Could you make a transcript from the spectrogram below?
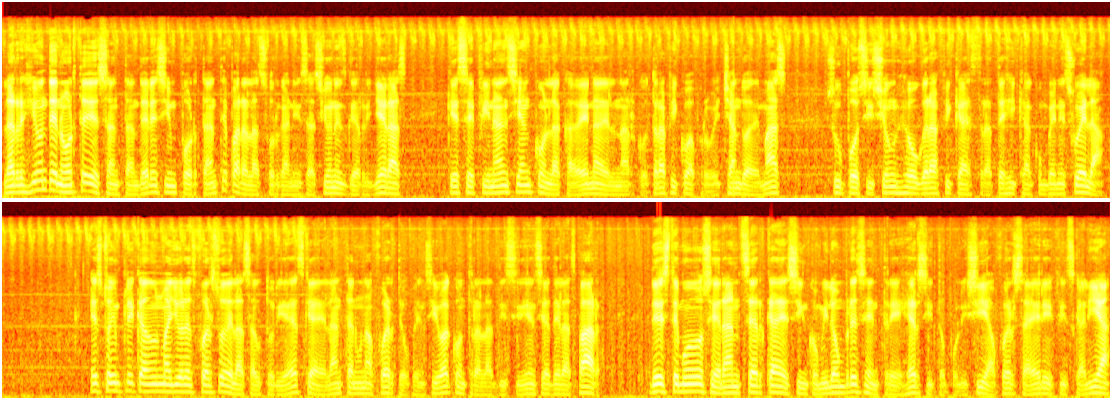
La región de norte de Santander es importante para las organizaciones guerrilleras que se financian con la cadena del narcotráfico aprovechando además su posición geográfica estratégica con Venezuela. Esto ha implicado un mayor esfuerzo de las autoridades que adelantan una fuerte ofensiva contra las disidencias de las FARC. De este modo serán cerca de 5.000 hombres entre ejército, policía, fuerza aérea y fiscalía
